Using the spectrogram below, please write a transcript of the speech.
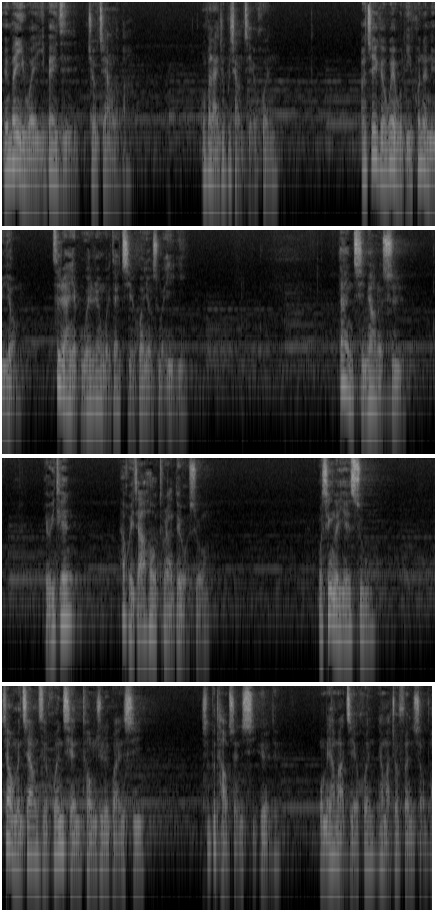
原本以为一辈子就这样了吧，我本来就不想结婚，而这个为我离婚的女友，自然也不会认为再结婚有什么意义。但很奇妙的是，有一天，她回家后突然对我说：“我信了耶稣，像我们这样子婚前同居的关系，是不讨神喜悦的。我们要么结婚，要么就分手吧。”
